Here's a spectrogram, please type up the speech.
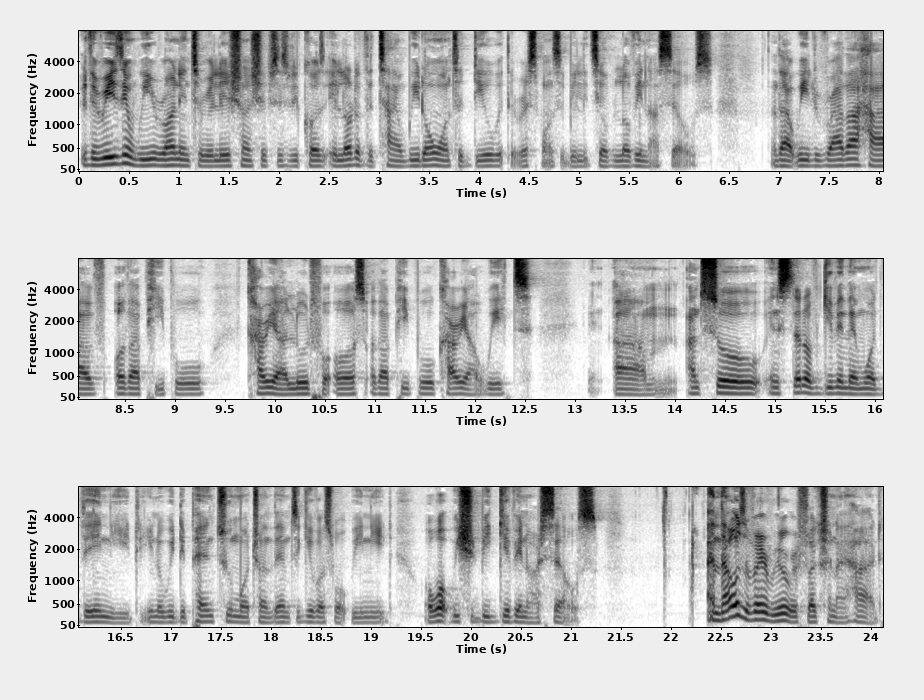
the reason we run into relationships is because a lot of the time we don't want to deal with the responsibility of loving ourselves. That we'd rather have other people carry our load for us, other people carry our weight. Um, and so instead of giving them what they need, you know, we depend too much on them to give us what we need or what we should be giving ourselves. And that was a very real reflection I had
